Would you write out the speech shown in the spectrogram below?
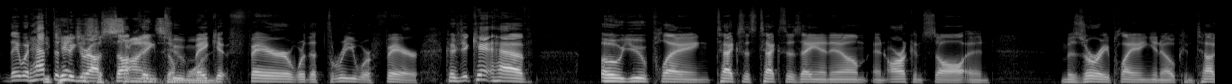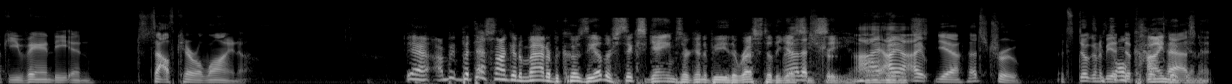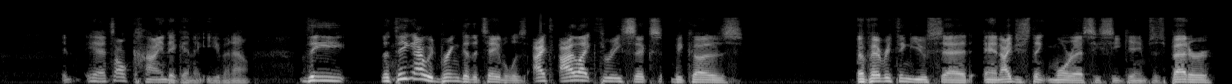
They would have you to figure out something someone. to make it fair where the three were fair because you can't have OU playing Texas, Texas A&M, and Arkansas, and Missouri playing you know Kentucky, Vandy, and South Carolina. Yeah, I mean, but that's not going to matter because the other six games are going to be the rest of the yeah, SEC. You know? I, I, I, I, yeah, that's true. It's still going to be a difficult task. It, yeah, it's all kind of going to even out. The the thing I would bring to the table is I I like three six because of everything you said, and I just think more SEC games is better.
